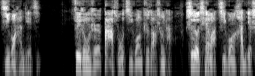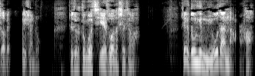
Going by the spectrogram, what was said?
激光焊接机，最终是大族激光制造生产十六千瓦激光焊接设备被选中。这就是中国企业做的事情了。这个东西牛在哪儿哈？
